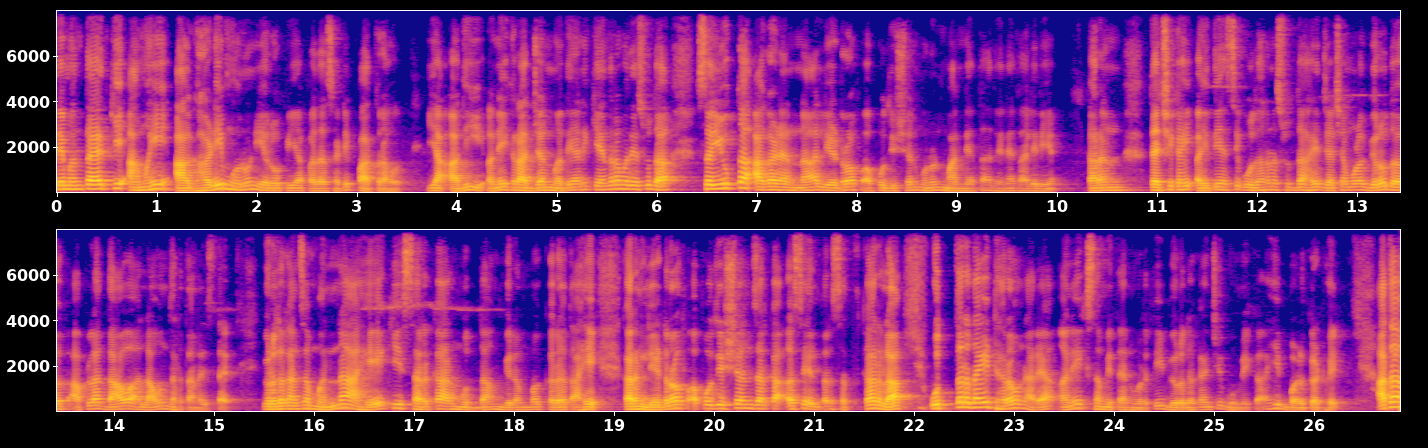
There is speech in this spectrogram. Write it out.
ते म्हणतायत की आम्ही आघाडी म्हणून येलोपी या पदासाठी पात्र आहोत. याआधी अनेक राज्यांमध्ये आणि केंद्रामध्ये सुद्धा संयुक्त आघाड्यांना लीडर ऑफ अपोजिशन म्हणून मान्यता देण्यात आलेली आहे. कारण त्याची काही ऐतिहासिक उदाहरणं सुद्धा आहेत ज्याच्यामुळे विरोधक आपला दावा लावून धरताना दिसत आहेत विरोधकांचं म्हणणं आहे की सरकार मुद्दाम विलंब करत आहे. कारण लीडर ऑफ अपोजिशन जर का असेल तर सरकारला उत्तरदायी ठरवणाऱ्या अनेक समित्यांवरती विरोधकांची भूमिका ही बळकट होईल. आता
